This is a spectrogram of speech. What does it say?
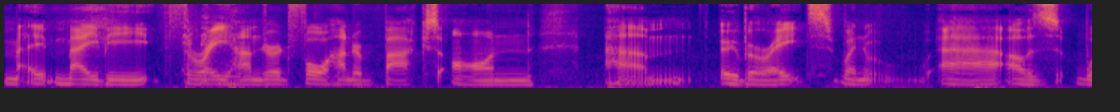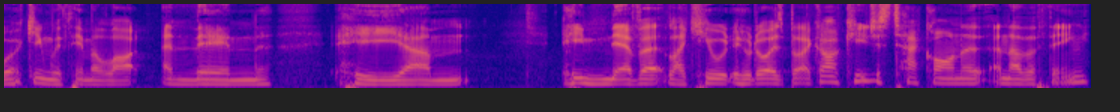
maybe 300 400 bucks on um, Uber Eats when uh, I was working with him a lot and then he um, he never like he would he would always be like oh can you just tack on a, another thing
